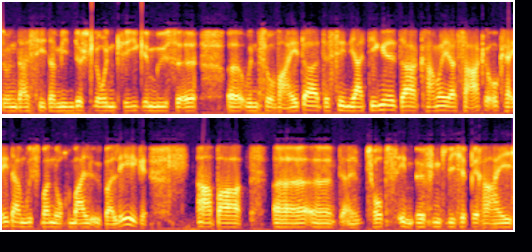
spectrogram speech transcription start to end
und dass sie der Mindestlohn kriegen müsse äh, und so weiter. Das sind ja Dinge, da kann man ja sagen, okay, da muss man noch mal überlegen. Aber äh, äh, Jobs im öffentlichen Bereich,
